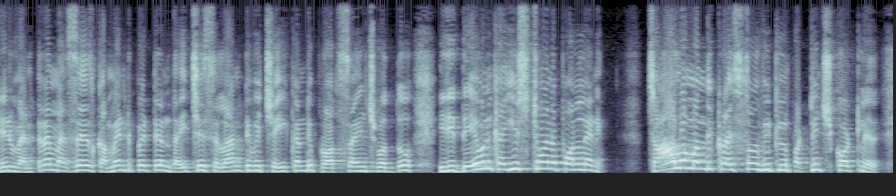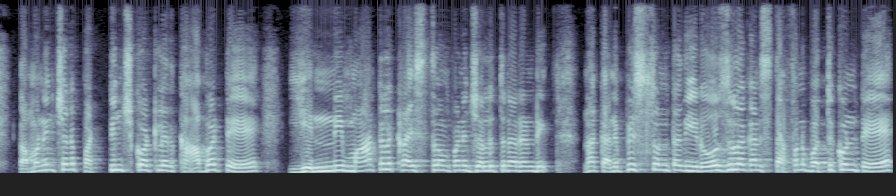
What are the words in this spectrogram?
నేను వెంటనే మెసేజ్ కమెంట్ పెట్టాను దయచేసి ఇలాంటివి చేయకండి ప్రోత్సహించవద్దు. ఇది దేవునికి ఇష్టమైన పనులని చాలా మంది క్రైస్తవులు వీటిని పట్టించుకోవట్లేదు. గమనించని పట్టించుకోవట్లేదు. కాబట్టే ఎన్ని మాటలు క్రైస్తవం పని జల్లుతున్నారండి. నాకు అనిపిస్తుంటది ఈ రోజులో కానీ స్టెఫన్ బతుకుంటే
